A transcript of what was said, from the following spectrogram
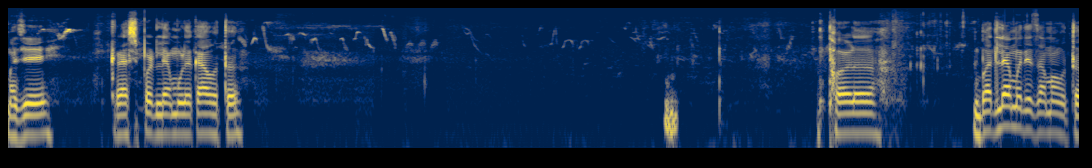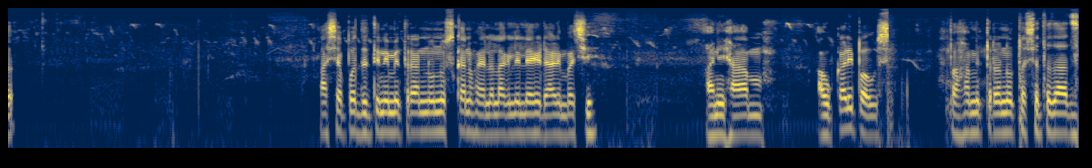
म्हणजे क्रॅश पडल्यामुळे काय होतं फळ बदल्यामध्ये जमा होतं. अशा पद्धतीने मित्रांनो नुकसान व्हायला लागलेले आहे डाळिंबाची. आणि हा अवकाळी पाऊस. पहा मित्रांनो तशातच आज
